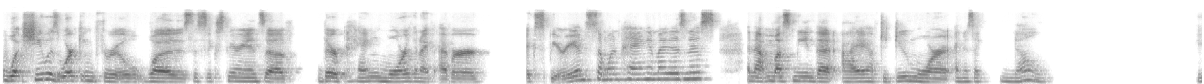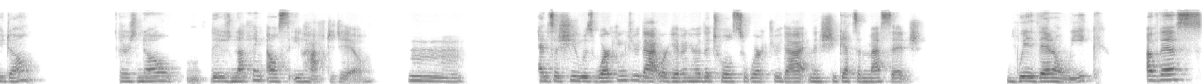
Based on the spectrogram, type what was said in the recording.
what she was working through was this experience of they're paying more than I've ever experienced someone paying in my business. And that must mean that I have to do more. And it's like, no, you don't. There's no, there's nothing else that you have to do. Mm. And so she was working through that. We're giving her the tools to work through that. And then she gets a message within a week of this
